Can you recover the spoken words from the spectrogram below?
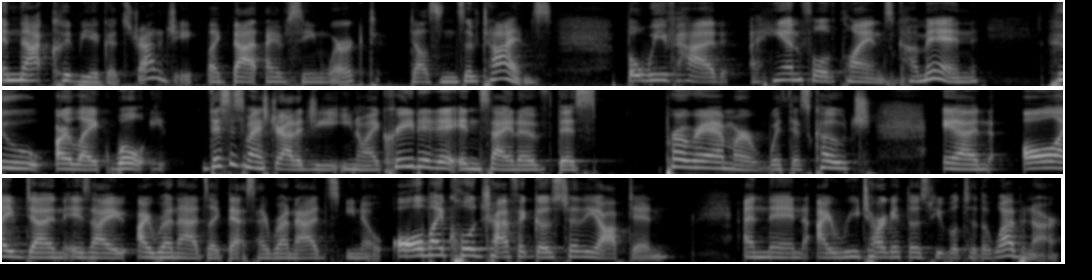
And that could be a good strategy. Like that, I've seen worked dozens of times. But we've had a handful of clients come in who are like, well, this is my strategy. You know, I created it inside of this program or with this coach. And all I've done is I, I run ads like this. I run ads, you know, all my cold traffic goes to the opt in. And then I retarget those people to the webinar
